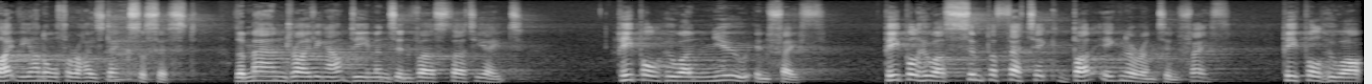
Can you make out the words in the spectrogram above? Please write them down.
like the unauthorized exorcist, the man driving out demons in verse 38. People who are new in faith people who are sympathetic but ignorant in faith, people who are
